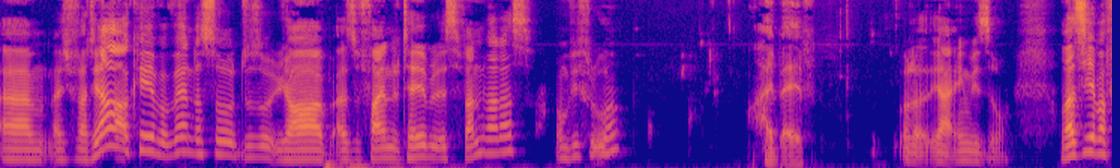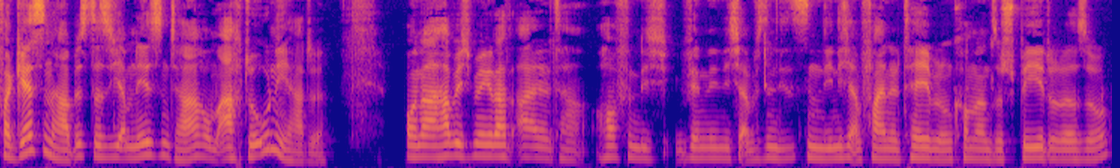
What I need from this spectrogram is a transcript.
Ähm, ich gefragt, ja, okay, wir werden das so, du so, ja, also Final Table ist, wann war das? Um wie viel Uhr? Halb elf. Oder ja, irgendwie so. Was ich aber vergessen habe, ist, dass ich am nächsten Tag um 8 Uhr Uni hatte. Und da habe ich mir gedacht, Alter, hoffentlich, wenn die nicht, sind- sitzen die nicht am Final Table und kommen dann so spät oder so.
